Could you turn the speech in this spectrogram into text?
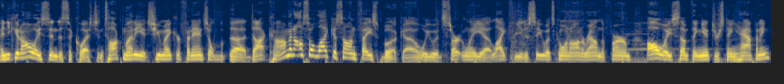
And you can always send us a question. Talk money at shoemakerfinancial.com and also like us on Facebook. Uh, we would certainly uh, like for you to see what's going on around the firm. Always something interesting happening.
